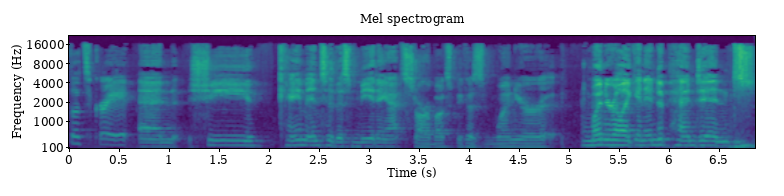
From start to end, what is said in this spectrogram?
That's great. and she came into this meeting at Starbucks because when you're when you're like an independent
